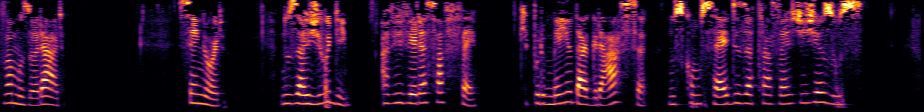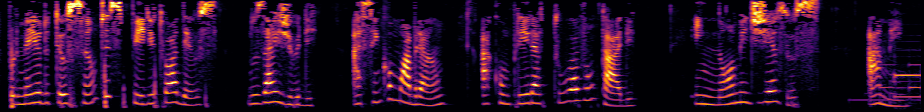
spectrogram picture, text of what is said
Vamos orar? Senhor, nos ajude a viver essa fé que, por meio da graça, nos concedes através de Jesus. Por meio do teu Santo Espírito, ó Deus, nos ajude, assim como Abraão, a cumprir a tua vontade. Em nome de Jesus. Amém.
